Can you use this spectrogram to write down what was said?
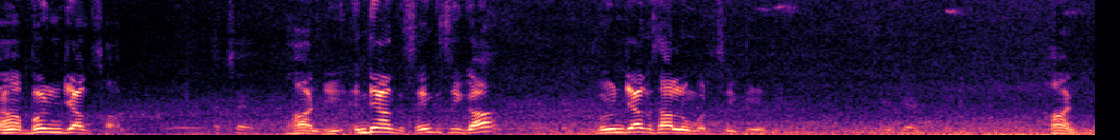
ਹਾਂ 52 ਕੁ ਸਾਲ। ਅੱਛਾ ਜੀ, ਹਾਂਜੀ ਨਿਹੰਗ ਸਿੰਘ ਸੀਗਾ 52 ਕੁ ਸਾਲ ਉਮਰ ਸੀਗੀ ਇਹਦੀ। ਠੀਕ ਹੈ ਹਾਂਜੀ।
